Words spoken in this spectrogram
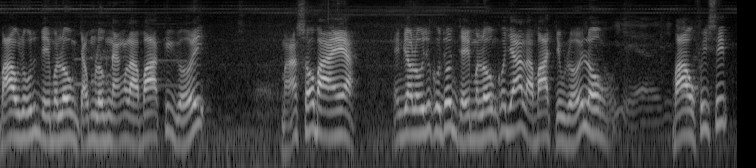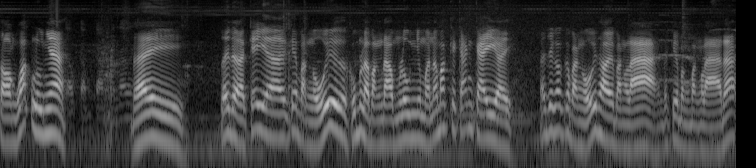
bao cho quý chị mình luôn, trọng lượng nặng là ba kg rưỡi. Mã số 3 e. Em giao lưu với cô chú anh chị mình luôn, có giá là ba triệu rưỡi luôn. Bao phí ship toàn quốc luôn nha. Đây đây là cái ờ, cái bằng ủi cũng là bằng đồng luôn, nhưng mà nó mất cái cán cây rồi. Nó chỉ có cái bằng ủi thôi, bằng là. Nó kêu bằng bằng là đó.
